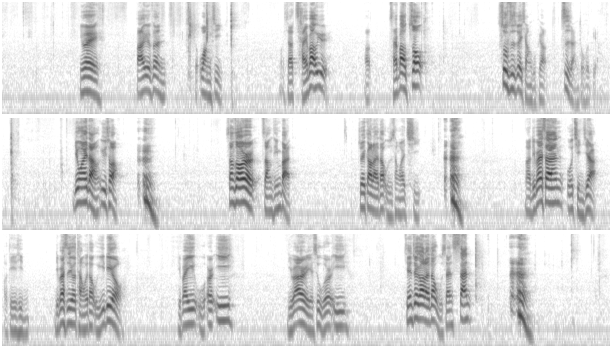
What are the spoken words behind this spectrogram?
因为八月份旺季，加财报月，啊，财报周，数字最强股票自然都会变。另外一档预创，上周二涨停板，最高来到五十三块七。那礼拜三我请假，我跌停。礼拜四又弹回到五一六，礼拜一五二一，礼拜二也是五二一。今天最高来到五三三，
